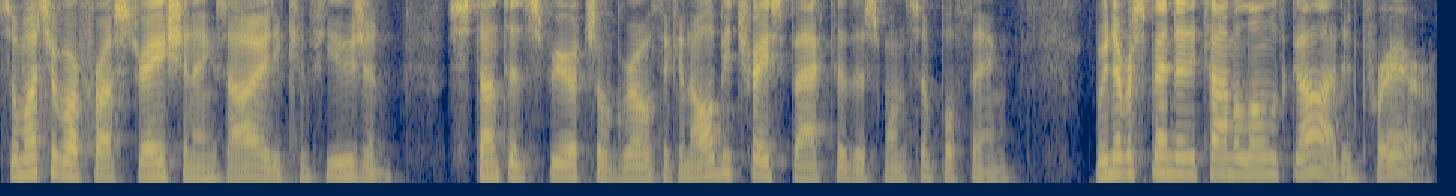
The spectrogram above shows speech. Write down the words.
So much of our frustration, anxiety, confusion, stunted spiritual growth, it can all be traced back to this one simple thing. We never spend any time alone with God in prayer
